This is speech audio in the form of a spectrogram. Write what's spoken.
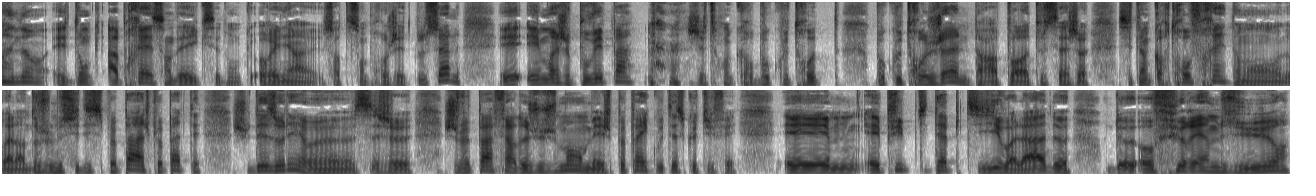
Ah non Et donc après Sandix, et donc Aurélien a sorti son projet tout seul, et, moi je pouvais pas. J'étais encore beaucoup trop beaucoup trop jeune par rapport à tout ça. C'était encore trop frais dans mon voilà. Donc je me suis dit je peux pas, je peux pas. Je suis désolé, euh, c'est- je je veux pas faire de jugement, mais je peux pas écouter ce que tu fais. Et puis petit à petit, voilà, au fur et à mesure.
